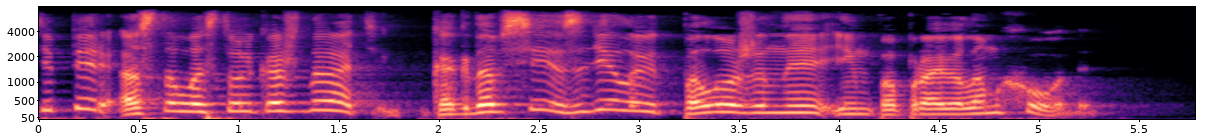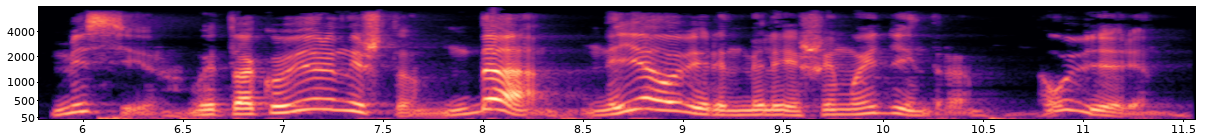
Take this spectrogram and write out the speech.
Теперь осталось только ждать, когда все сделают положенные им по правилам ходы. Мессир, вы так уверены, что... Да, я уверен, милейший мой Диндра. Уверен.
